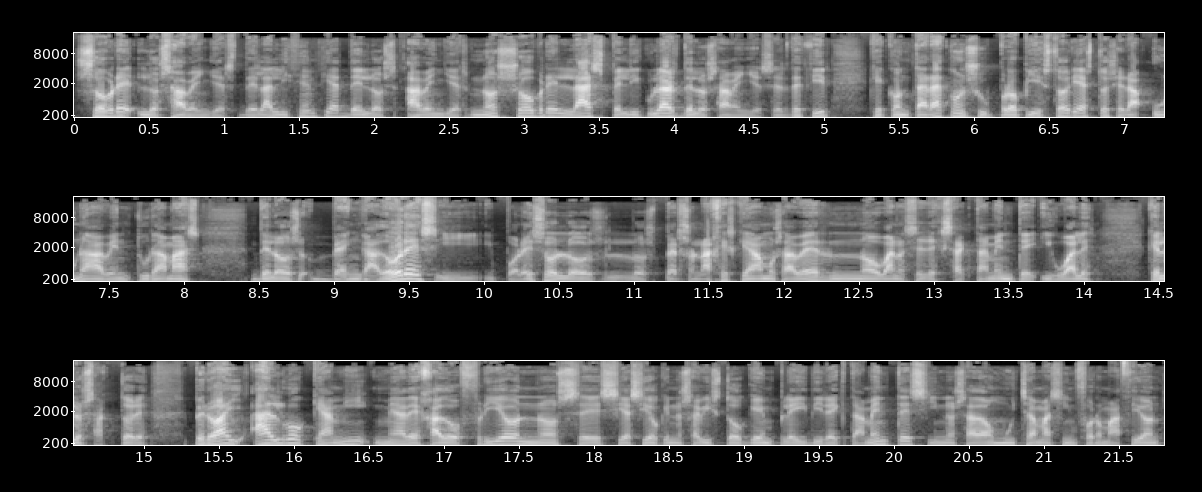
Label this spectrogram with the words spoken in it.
sobre los Avengers, de la licencia de los Avengers, no sobre las películas de los Avengers. Es decir, que contará con su propia historia, esto será una aventura más de los Vengadores y, por eso los, los personajes que vamos a ver no van a ser exactamente iguales que los actores. Pero hay algo que a mí me ha dejado frío, no sé si ha sido que no se ha visto gameplay directamente, si no se ha dado mucha más información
